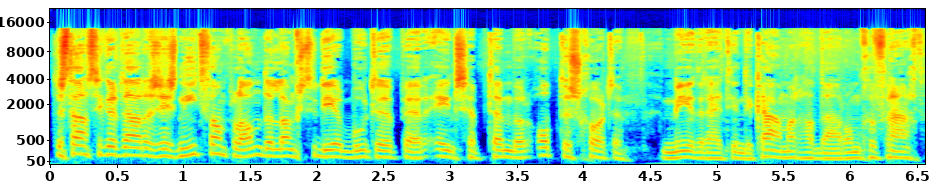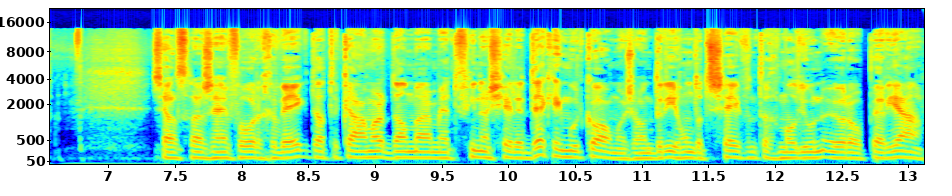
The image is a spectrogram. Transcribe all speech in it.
De staatssecretaris is niet van plan de langstudeerboete per 1 september op te schorten. Een meerderheid in de Kamer had daarom gevraagd. Zijlstra zei vorige week dat de Kamer dan maar met financiële dekking moet komen, zo'n 370 miljoen euro per jaar.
